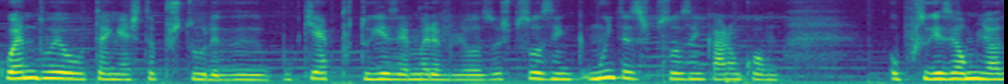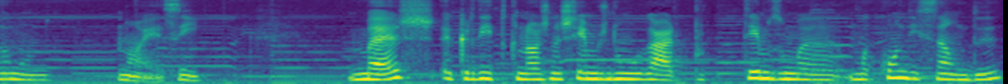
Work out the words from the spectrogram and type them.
quando eu tenho esta postura de o que é português é maravilhoso, as pessoas, muitas pessoas encaram como o português é o melhor do mundo. Não é assim. Mas acredito que nós nascemos num lugar porque temos uma, uma condição de uh,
